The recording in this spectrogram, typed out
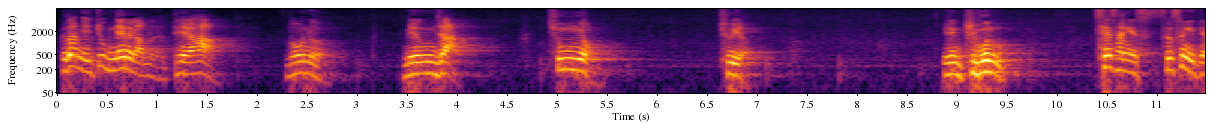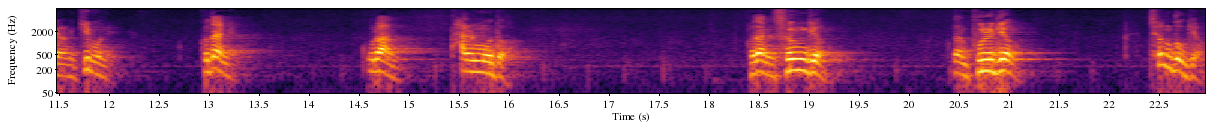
그 다음에 쭉 내려가면 대학, 노능, 명자, 중용, 주역 이런 기본 세상에 스승이 되라는 기본이에요. 그 다음에 꾸란, 탈무드. 그 다음에 성경. 그 다음에 불경. 천부경.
